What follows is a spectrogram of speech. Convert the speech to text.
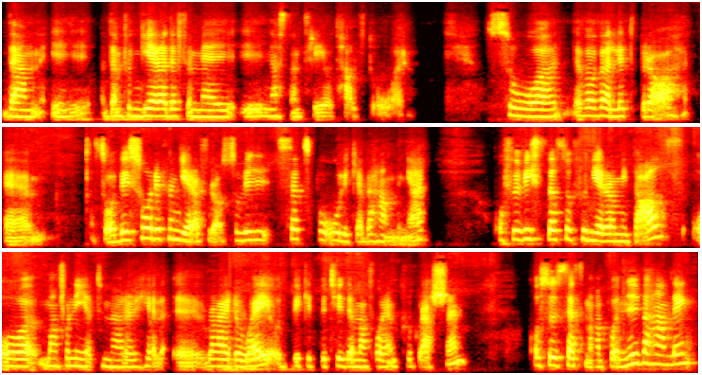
den i, den fungerade för mig i nästan tre och ett halvt år. Så det var väldigt bra. Eh, så det är så det fungerar för oss. Så vi sätts på olika behandlingar. Och för vissa så fungerar de inte alls och man får nya tumörer hela, uh, eh, right away, och vilket betyder att man får en progression. Och så sätter man på en ny behandling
